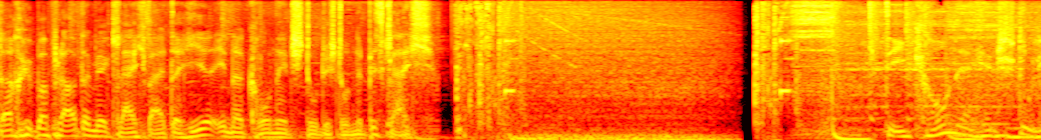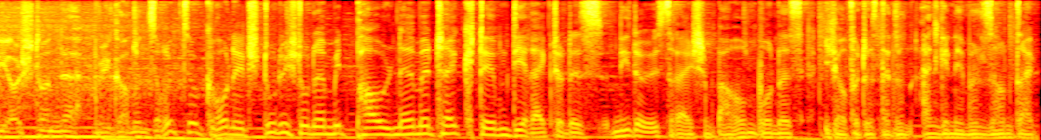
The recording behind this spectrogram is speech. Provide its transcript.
darüber plaudern wir gleich weiter hier in der Kronhit Studiostunde. Bis gleich. Die Krone-Hit Studiostunde. Willkommen zurück zur Krone Studiostunde mit Paul Nemetschek, dem Direktor des Niederösterreichischen Bauernbundes. Ich hoffe, du hast einen angenehmen Sonntag.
